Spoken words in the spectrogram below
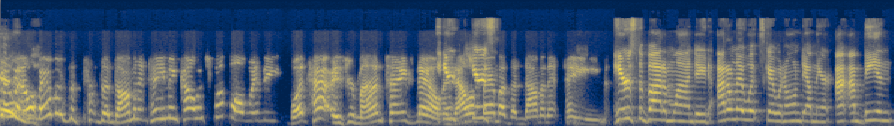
No. ago, Alabama's the the dominant team in college football. Wendy, what's happened? Is your mind changed now? Here- Is Alabama the dominant team? here's the bottom line, dude. I don't know what's going on down there. I, I'm being,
